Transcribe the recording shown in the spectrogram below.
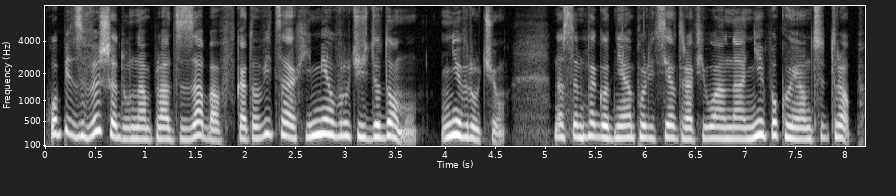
Chłopiec wyszedł na plac zabaw w Katowicach i miał wrócić do domu. Nie wrócił. Następnego dnia policja trafiła na niepokojący trop.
